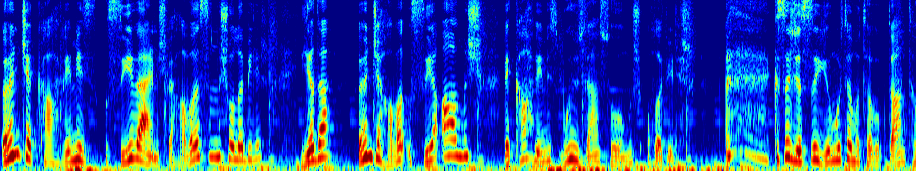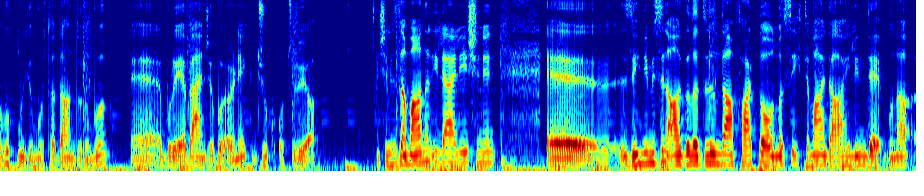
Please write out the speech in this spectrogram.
önce kahvemiz ısıyı vermiş ve hava ısınmış olabilir ya da önce hava ısıyı almış ve kahvemiz bu yüzden soğumuş olabilir. Kısacası yumurta mı tavuktan, tavuk mu yumurtadan durumu e, buraya bence bu örnek cuk oturuyor. Şimdi zamanın ilerleyişinin e, zihnimizin algıladığından farklı olması ihtimal dahilinde buna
